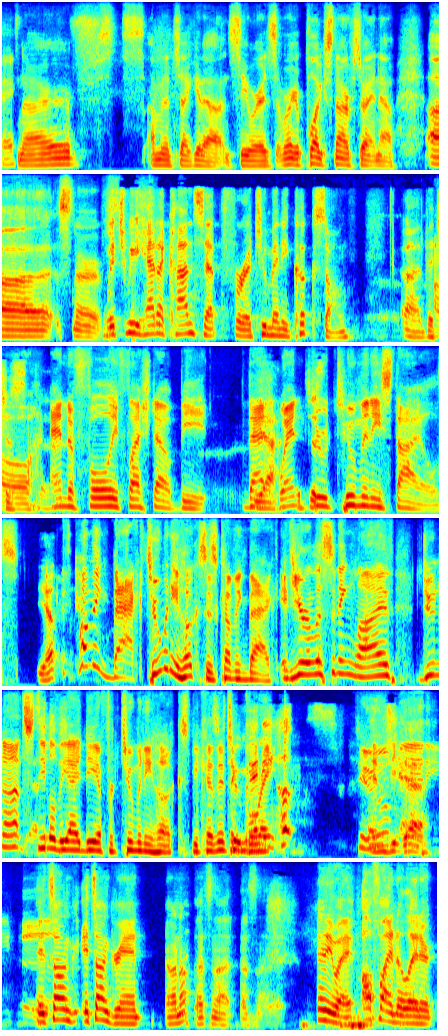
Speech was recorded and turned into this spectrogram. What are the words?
Snarf's? I'm gonna check it out and see where it's. We're gonna plug Snarf's right now. Uh, Snarf's. Which we had a concept for a Too Many Cooks song. Uh, that just Oh, uh, and a fully fleshed out beat that Yeah, went just- through too many styles. yep. It's coming back. Too many hooks is coming back. If you're listening live, do not steal the idea for too many hooks because it's Too a many great. hooks. Too And many yeah, hooks. It's on. It's on Grant. Oh no, that's not. That's not it. Anyway, I'll find it later.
